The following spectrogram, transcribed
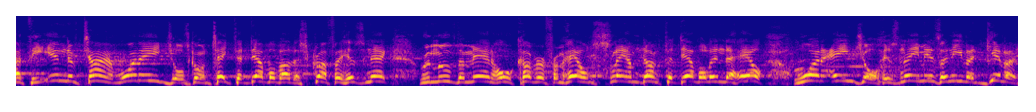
At the end of time, one angel is going to take the devil by the scruff of his neck, remove the manhole cover from hell, and slam dunk the devil into hell. One angel, his name isn't even given.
